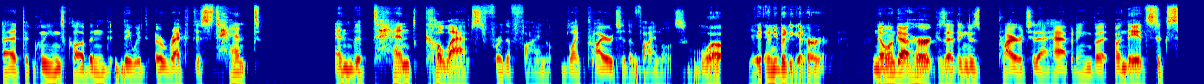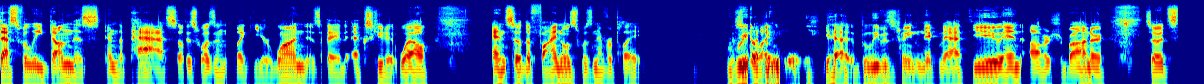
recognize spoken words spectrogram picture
at the Queen's Club, and they would erect this tent and the tent collapsed for the final, like prior to the finals. Whoa! Did anybody get hurt? No one got hurt because I think it was prior to that happening. But when they had successfully done this in the past, so this wasn't like year one, is they had executed well, and so the finals was never played. Really? yeah, I believe it's between Nick Matthew and Amr Shabana. So it's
